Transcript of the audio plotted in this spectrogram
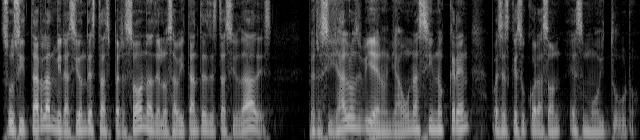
suscitar la admiración de estas personas, de los habitantes de estas ciudades, pero si ya los vieron y aún así no creen, pues es que su corazón es muy duro.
